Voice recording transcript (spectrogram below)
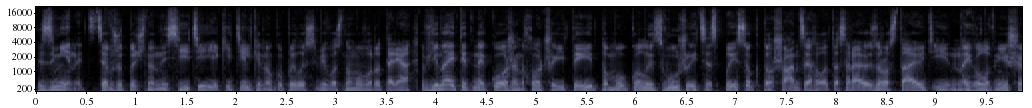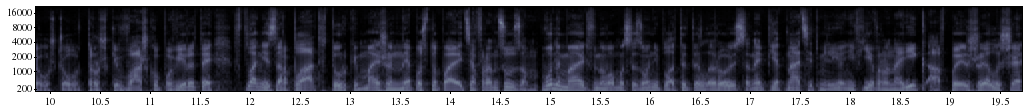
змінить. Це вже точно не Сіті, які тільки но купили собі в основу воротаря. В Юнайтед не кожен хоче йти, тому коли звужується список, то шанси Галатасараю зростають. І найголовніше, у що трошки важко повірити, в плані зарплат турки майже не поступаються французам. Вони мають в новому сезоні платити Лерою Сане 15 мільйонів євро на рік, а в ПСЖ лише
